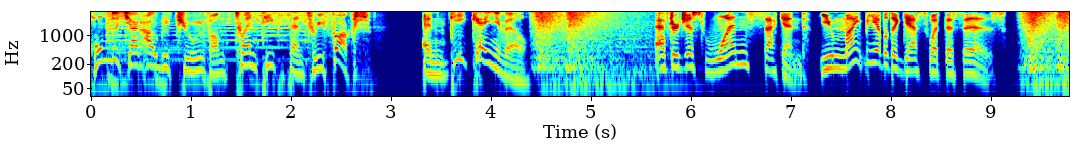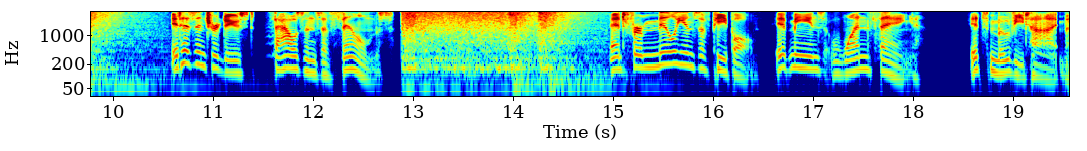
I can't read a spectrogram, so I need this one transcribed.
100 jaar oude tune van 20th Century Fox. En die ken je wel. After just one second, you might be able to guess what this is. It has introduced thousands of films. And for millions of people, it means one thing it's movie time.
